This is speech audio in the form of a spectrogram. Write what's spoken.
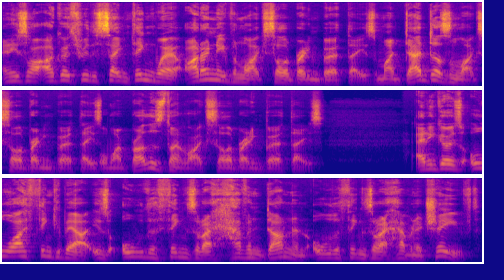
And he's like, I go through the same thing where I don't even like celebrating birthdays. My dad doesn't like celebrating birthdays, or my brothers don't like celebrating birthdays. And he goes, All I think about is all the things that I haven't done and all the things that I haven't achieved.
